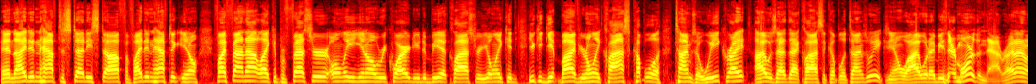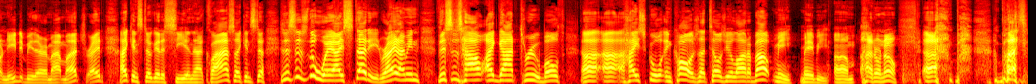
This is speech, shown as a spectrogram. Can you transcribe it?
and I didn't have to study stuff. If I didn't have to, you know, if I found out, like, a professor only, you know, required you to be at class, or you only could, you could get by if you're only class a couple of times a week, right? I was at that class a couple of times a week. You know, why would I be there more than that, right? I don't need to be there that much, right? I can still get a C in that class. I can still, this is the way I studied, right? I mean, this is how I got through both uh, uh, high school and college. That tells you a lot about me, maybe. Um, I don't know. Uh, but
